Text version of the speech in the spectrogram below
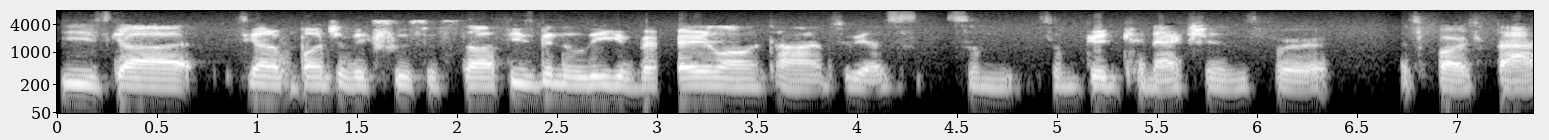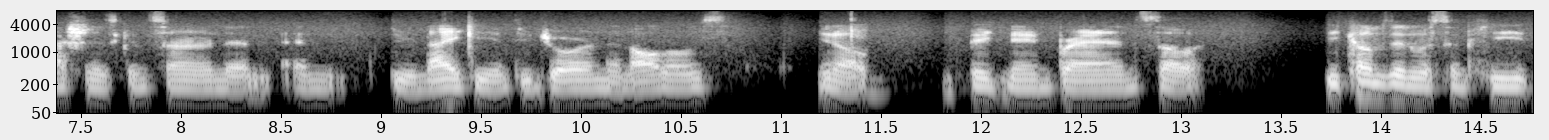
He's got he's got a bunch of exclusive stuff. He's been in the league a very long time, so he has some some good connections for as far as fashion is concerned, and and through Nike and through Jordan and all those you know big name brands. So he comes in with some heat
